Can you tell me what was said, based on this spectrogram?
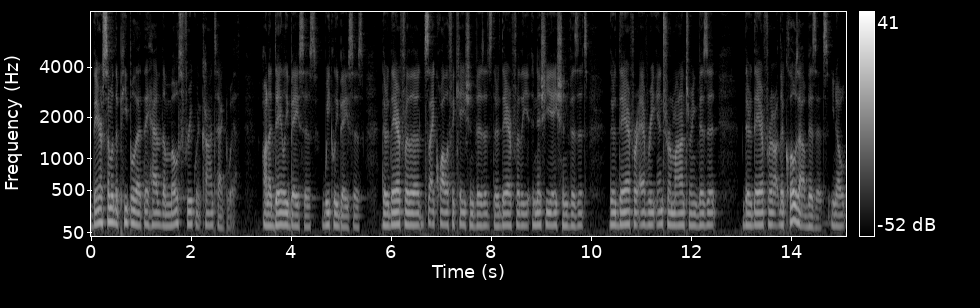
They are some of the people that they have the most frequent contact with on a daily basis, weekly basis. They're there for the site qualification visits, they're there for the initiation visits, they're there for every interim monitoring visit, they're there for the closeout visits. You know,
